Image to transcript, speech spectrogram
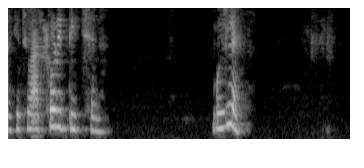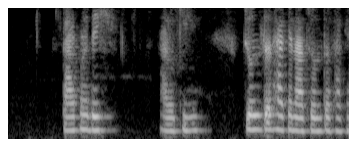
আর কিছু আর শরীর দিচ্ছে না। বুঝলে? তারপরে দেখি আরও কি চলতে থাকে, না চলতে থাকে।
